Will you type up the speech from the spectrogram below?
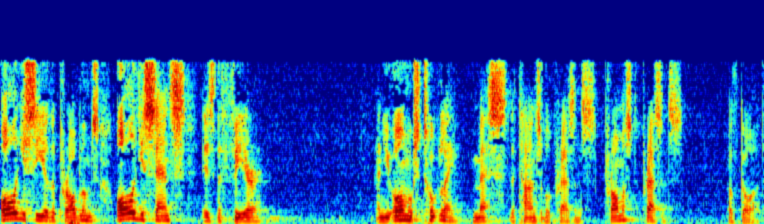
all you see are the problems. All you sense is the fear. And you almost totally miss the tangible presence, promised presence of God.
